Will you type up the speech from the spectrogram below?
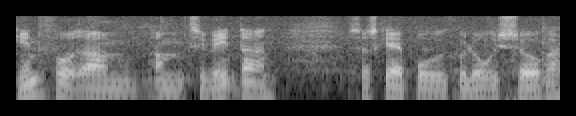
indfodrer om, om til vinteren, så skal jeg bruge økologisk sukker.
